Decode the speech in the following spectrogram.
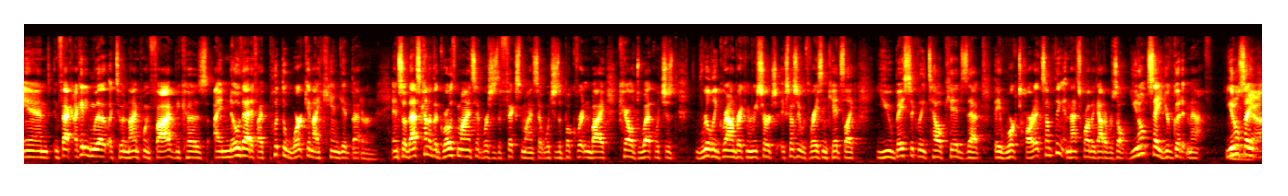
And in fact, I could even move that like to a 9.5 because I know that if I put the work in, I can get better. And so that's kind of the growth mindset versus the fixed mindset, which is a book written by Carol Dweck, which is really groundbreaking research, especially with raising kids. Like you basically tell kids that they worked hard at something and that's why they got a result. You don't say you're good at math. You don't say Yeah.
